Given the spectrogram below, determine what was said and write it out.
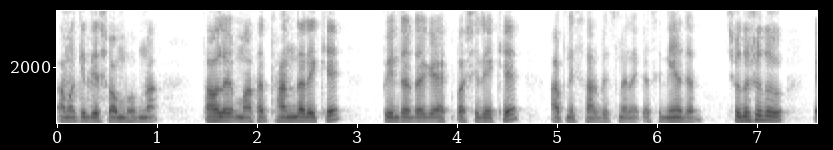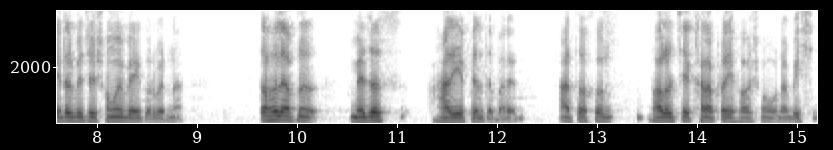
আমাকে দিয়ে সম্ভব না, তাহলে মাথা ঠান্ডা রেখে প্রিন্টারটাকে একপাশে রেখে আপনি সার্ভিসম্যানের কাছে নিয়ে যান। শুধু শুধু এটার পিছনে সময় ব্যয় করবেন না। তাহলে আপনার মেজাজ হারিয়ে ফেলতে পারেন। আর তখন ভালোর চেয়ে খারাপটাই হওয়ার সম্ভাবনা বেশি।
